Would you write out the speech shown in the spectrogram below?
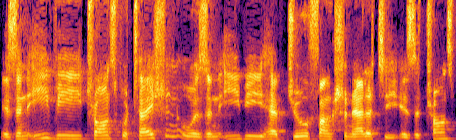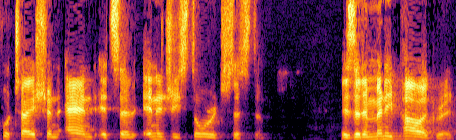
is an EV transportation or is an EV have dual functionality? Is it transportation and it's an energy storage system? Is it a mini power grid?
